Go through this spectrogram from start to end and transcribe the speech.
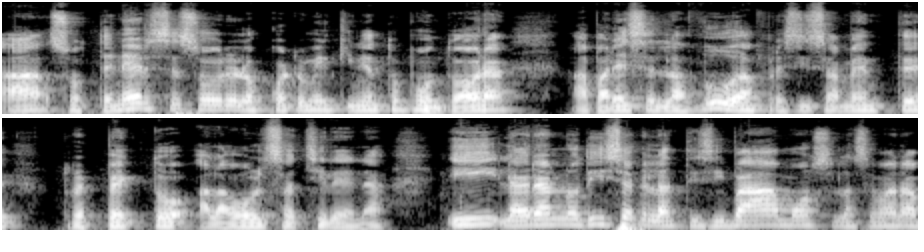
a sostenerse sobre los 4.500 puntos. Ahora aparecen las dudas precisamente respecto a la bolsa chilena. Y la gran noticia que la anticipábamos la semana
